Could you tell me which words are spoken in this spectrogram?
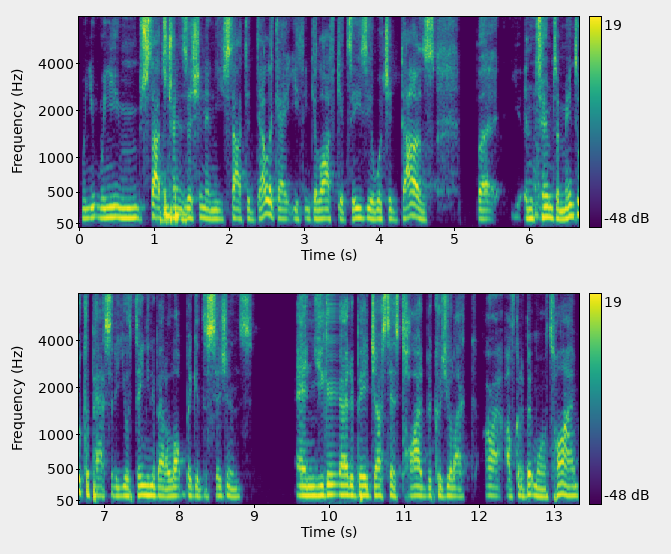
When you when you start to transition and you start to delegate, you think your life gets easier, which it does. But in terms of mental capacity, you're thinking about a lot bigger decisions. And you go to bed just as tired because you're like, all right, I've got a bit more time.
